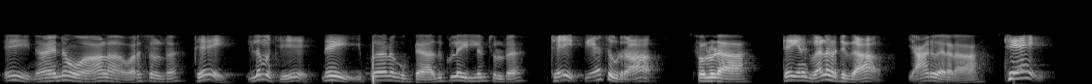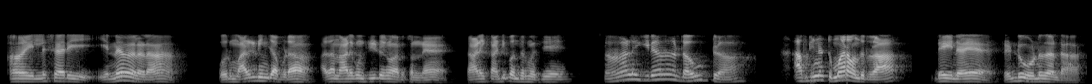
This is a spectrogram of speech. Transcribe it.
ஏய் நான் என்ன உன் ஆளா? வர சொல்ற. டேய் இல்லை மச்சி. டேய் இப்பதானே கூப்பிட்டேன் அதுக்குள்ள இல்லைன்னு சொல்ற. டேய் பேச விட்றா. சொல்லுடா. டேய் எனக்கு வேலை கிடைச்சிருக்கா. யார் வேலைடா? டேய். ஆ இல்ல சரி. என்ன வேலைடா? ஒரு மார்க்கெட்டிங் ஜாப்டா அதான் நாளைக்கு ஒன்று ட்ரீட் வர சொன்னேன். நாளைக்கு கண்டிப்பாக வந்துடும் மச்சி. நாளைக்குடா டவுட்டா அப்படின்னா டுமாரோ வந்துடுறா. டேய் நய ரெண்டும் ஒண்ணுதான்டா.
